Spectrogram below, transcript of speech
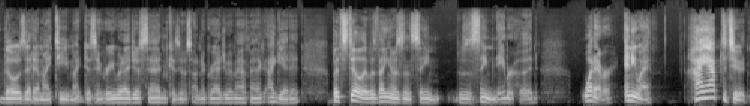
Those at MIT might disagree what I just said because it was undergraduate mathematics. I get it, but still, it was like it was in the same it was the same neighborhood. Whatever. Anyway, high aptitude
